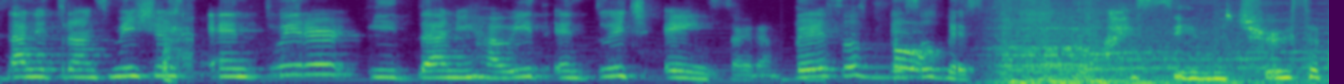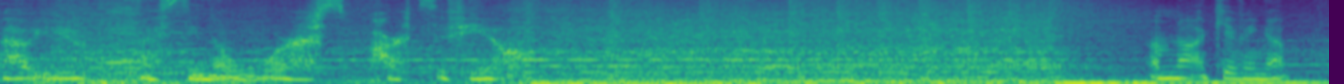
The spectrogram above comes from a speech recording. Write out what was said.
Dani Transmissions en Twitter y Dani Javid en Twitch e Instagram. Besos, besos, besos. I see the truth about you. I've seen the worst parts of you. I'm not giving up.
